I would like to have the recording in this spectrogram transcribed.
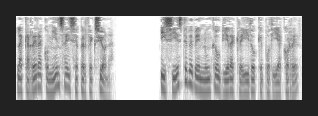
la carrera comienza y se perfecciona. ¿Y si este bebé nunca hubiera creído que podía correr?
